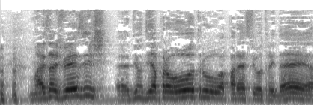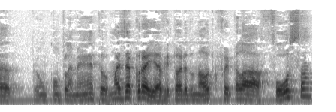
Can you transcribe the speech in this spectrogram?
Mas às vezes, é, de um dia para o outro, aparece outra ideia, um complemento. Mas é por aí. A vitória do Náutico foi pela força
